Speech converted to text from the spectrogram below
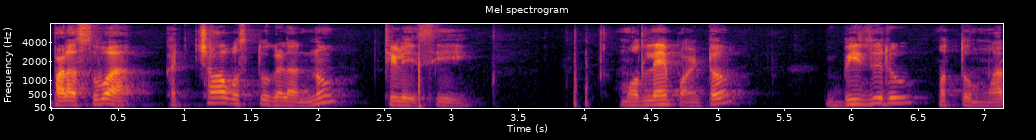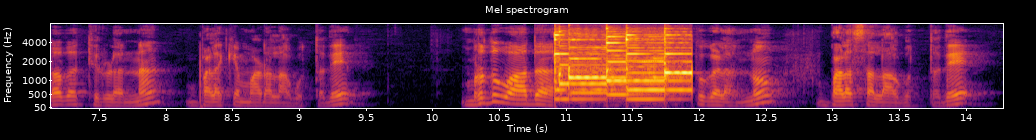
ಬಳಸುವ ಕಚ್ಚಾ ವಸ್ತುಗಳನ್ನು ತಿಳಿಸಿ. ಮೊದಲನೇ ಪಾಯಿಂಟು, ಬಿದಿರು ಮತ್ತು ಮರದ ತಿರುಳನ್ನು ಬಳಕೆ ಮಾಡಲಾಗುತ್ತದೆ. ಮೃದುವಾದ ವಸ್ತುಗಳನ್ನು ಬಳಸಲಾಗುತ್ತದೆ.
